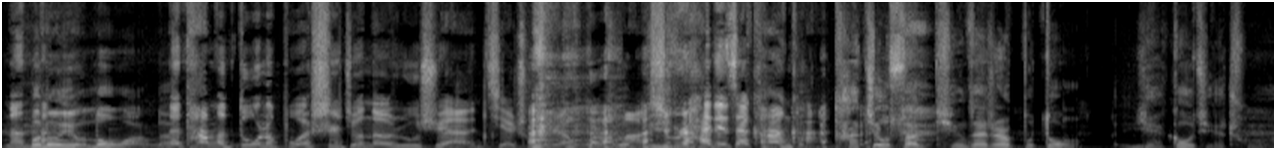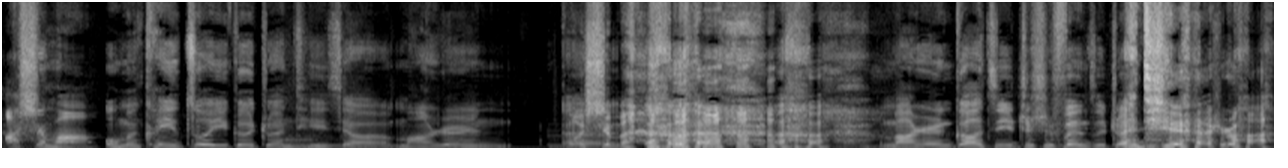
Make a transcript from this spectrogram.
那不能有漏网的。那他们读了博士就能入选杰出人物了吗？是不是还得再看看？他就算停在这儿不动，也够杰出啊？是吗？我们可以做一个专题，叫“盲人博士们”，盲人高级知识分子专题，是吧？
